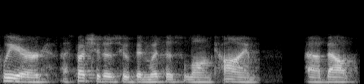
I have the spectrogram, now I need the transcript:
clear, especially those who have been with us a long time, about,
